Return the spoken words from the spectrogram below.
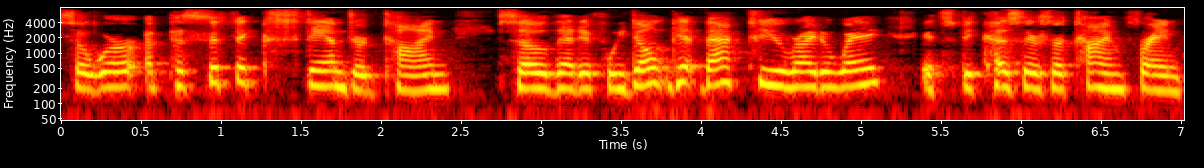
so we're a Pacific Standard Time so that if we don't get back to you right away, it's because there's a time frame,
